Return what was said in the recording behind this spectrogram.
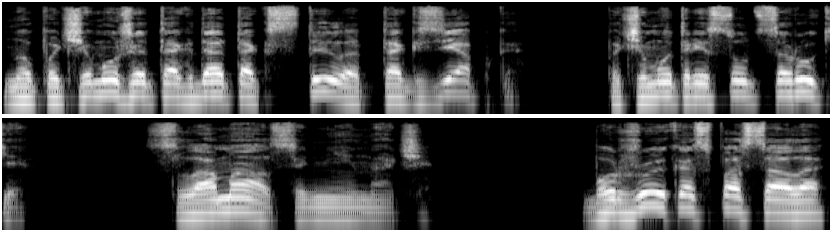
Но почему же тогда так стыло, так зябко? Почему трясутся руки? Сломался не иначе. Буржуйка спасала,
